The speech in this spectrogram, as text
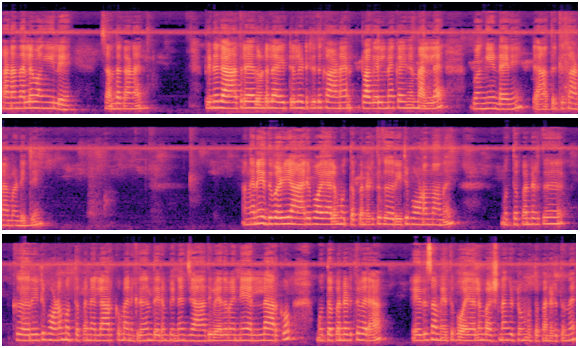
കാണാൻ നല്ല ഭംഗിയില്ലേ? ചന്ത കാണാൻ. പിന്നെ രാത്രി ആയതുകൊണ്ട് ലൈറ്റുകൾ ഇട്ടിട്ട് കാണാൻ പകലിനെ കഴിഞ്ഞാൽ നല്ല ഭംഗിയുണ്ടായിന് രാത്രിക്ക് കാണാൻ വേണ്ടിയിട്ട്. അങ്ങനെ ഇതുവഴി ആര് പോയാലും മുത്തപ്പന്റെ അടുത്ത് കയറിയിട്ട് പോകണമെന്നാണ് മുത്തപ്പന്റെ അടുത്ത് കയറിയിട്ട് പോകണം മുത്തപ്പൻ എല്ലാവർക്കും അനുഗ്രഹം തരും. പിന്നെ ജാതി ഭേദമന്യേ എല്ലാവർക്കും മുത്തപ്പന്റെ അടുത്ത് വരാം. ഏത് സമയത്ത് പോയാലും ഭക്ഷണം കിട്ടും മുത്തപ്പന്റെ അടുത്ത് നിന്ന്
